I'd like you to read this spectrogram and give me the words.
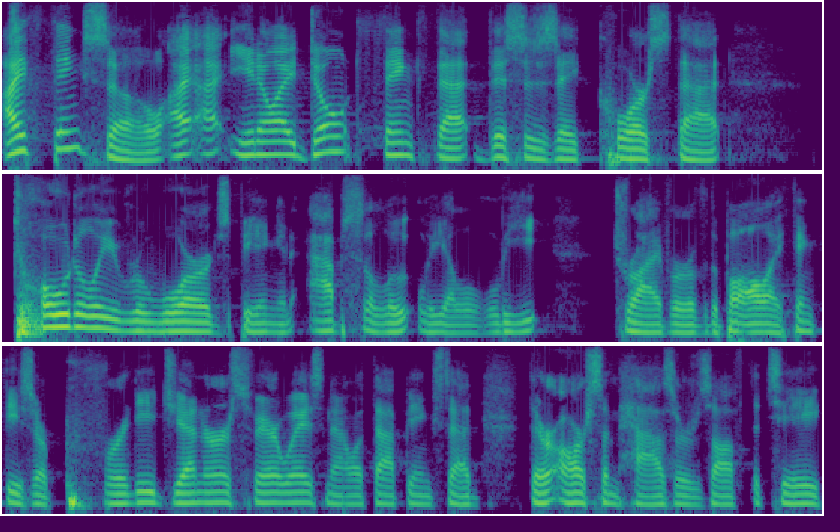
I think so. I, I you know I don't think that this is a course that totally rewards being an absolutely elite driver of the ball. I think these are pretty generous fairways. Now, with that being said, there are some hazards off the tee.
